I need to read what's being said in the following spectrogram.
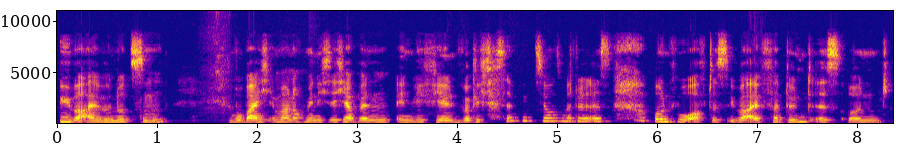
überall benutzen. Wobei ich immer noch mir nicht sicher bin, in wie vielen wirklich Desinfektionsmittel ist und wo oft es überall verdünnt ist und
